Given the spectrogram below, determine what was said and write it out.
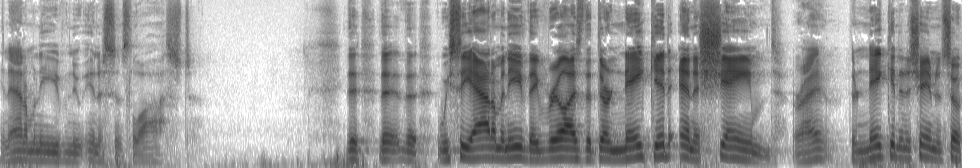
And Adam and Eve knew innocence lost. The, the, the, we see Adam and Eve, they realize that they're naked and ashamed, right? They're naked and ashamed. And so,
